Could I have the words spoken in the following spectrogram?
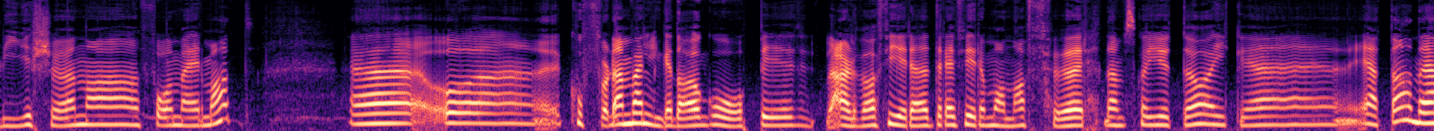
bli i sjøen og få mer mat. Eh, og hvorfor de velger da å gå opp i elva tre-fire måneder før de skal gyte og ikke ete, det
